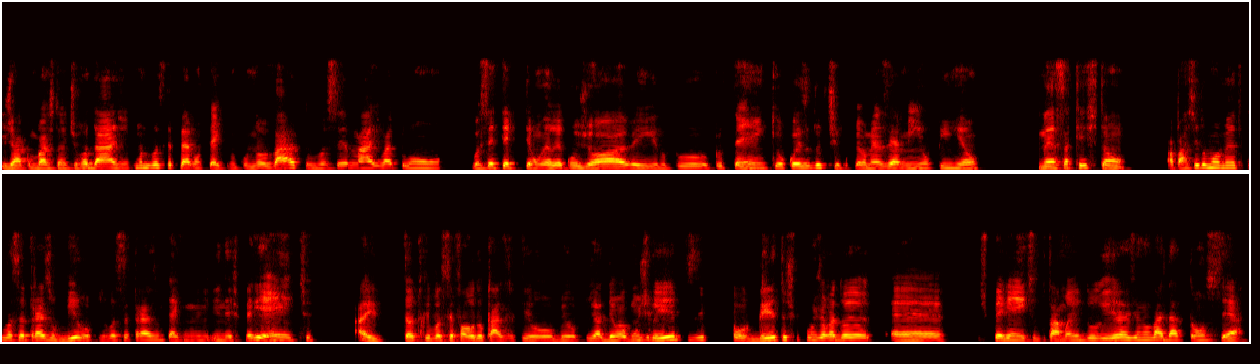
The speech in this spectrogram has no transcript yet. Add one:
já com bastante rodagem. Quando você pega um técnico novato, você mais vai para um. Você tem que ter um elenco jovem, indo pro, pro tank ou coisa do tipo. Pelo menos é a minha opinião nessa questão. A partir do momento que você traz o Billups, você traz um técnico inexperiente. Aí, tanto que você falou do caso que o Billups já deu alguns gritos, e pô, gritos que um jogador é, experiente do tamanho do Lillard não vai dar tão certo.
